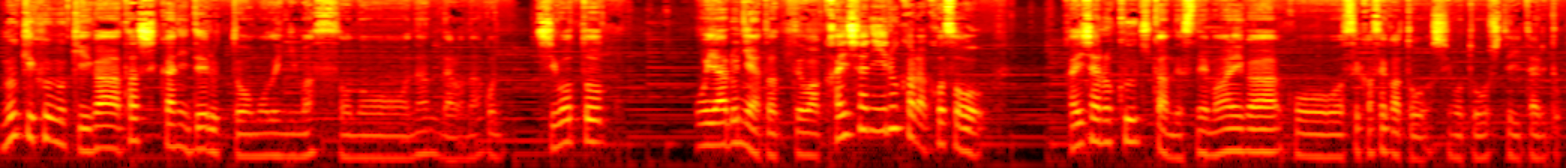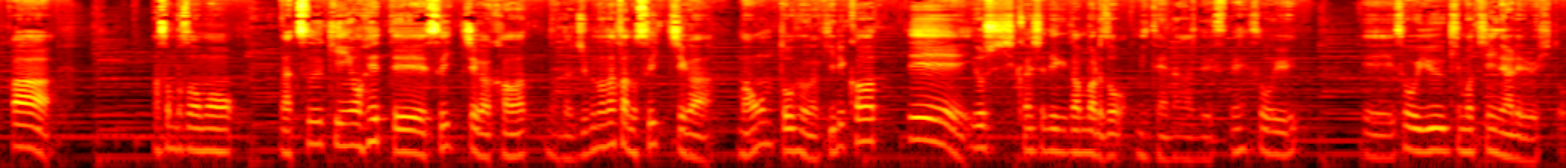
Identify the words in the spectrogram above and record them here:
向き不向きが確かに出ると思います。その、なんだろうな、こう仕事をやるにあたっては、会社にいるからこそ、会社の空気感ですね、周りがこう、せかせかと仕事をしていたりとか、まあ、そもそも、まあ、通勤を経てスイッチが変わっ、なんだ、自分の中のスイッチが、まあ、オンとオフが切り替わって、よし、会社で頑張るぞ、みたいな感じですね。そういう、えーそういう気持ちになれる人。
